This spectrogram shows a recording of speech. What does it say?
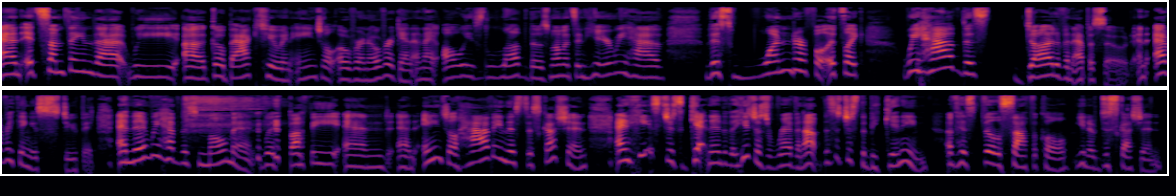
and it's something that we uh, go back to in Angel over and over again. And I always love those moments. And here we have this wonderful. It's like we have this dud of an episode and everything is stupid. And then we have this moment with buffy and and angel having this discussion and he's just getting into the he's just revving up. This is just the beginning of his philosophical you know discussion.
